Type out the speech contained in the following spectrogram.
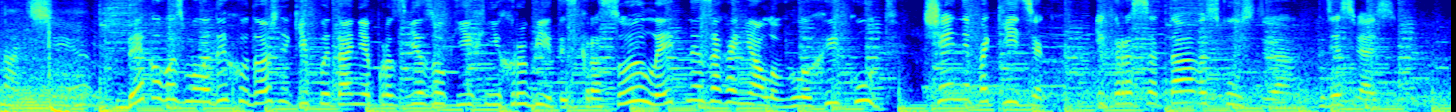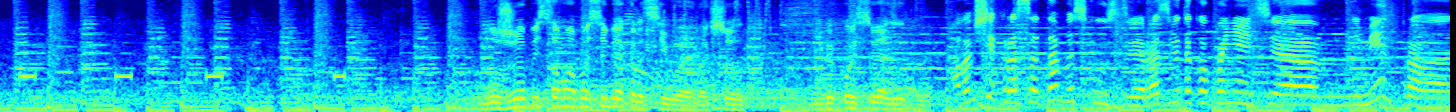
нации. Декого з молодих художників питання про зв'язок їхніх робіт із красою ледь не заганяло в глухий кут. Чайный пакетик и красота в искусстве. Где связь? Ну, живопись сама по себе красивая, так что никакой связи тут. А вообще красота в искусстве, разве такое понятие имеет право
